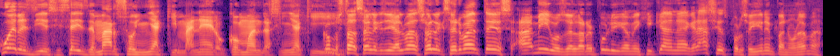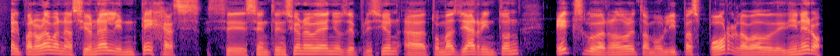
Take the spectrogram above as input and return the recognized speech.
Jueves 16 de marzo, Iñaki Manero. ¿Cómo andas, Iñaki? ¿Cómo estás, Alex Villalbazo, Alex Cervantes, amigos de la República Mexicana? Gracias por seguir en Panorama. El Panorama Nacional en Texas se sentenció nueve años de prisión a Tomás Yarrington, ex gobernador de Tamaulipas, por lavado de dinero.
